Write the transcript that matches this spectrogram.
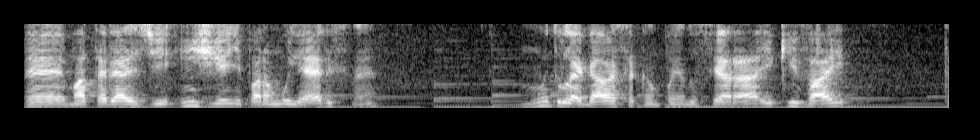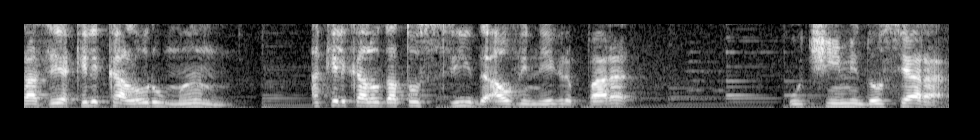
é, materiais de higiene para mulheres, né? Muito legal essa campanha do Ceará e que vai trazer aquele calor humano, aquele calor da torcida alvinegra para o time do Ceará.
